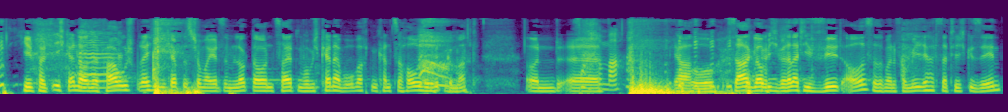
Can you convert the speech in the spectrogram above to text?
Jedenfalls, ich kann da aus Äh. Erfahrung sprechen. Ich habe das schon mal jetzt im Lockdown-Zeiten, wo mich keiner beobachten kann, zu Hause mitgemacht. Und Sache äh, mal. ja, Oh. sah, glaube ich, relativ wild aus. Also meine Familie hat es natürlich gesehen.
